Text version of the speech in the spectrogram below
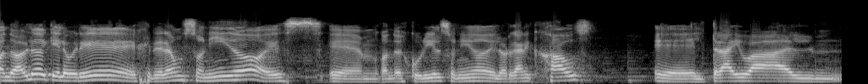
Cuando hablo de que logré generar un sonido es eh, cuando descubrí el sonido del organic house, eh, el tribal,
